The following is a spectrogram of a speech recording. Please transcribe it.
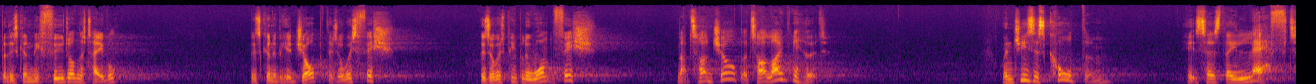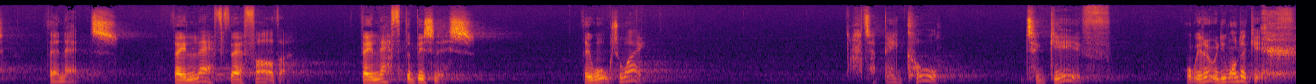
but there's going to be food on the table. There's going to be a job. There's always fish. There's always people who want fish. That's our job. That's our livelihood. When Jesus called them, it says they left their nets. They left their father. They left the business. They walked away. That's a big call to give what we don't really want to give,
